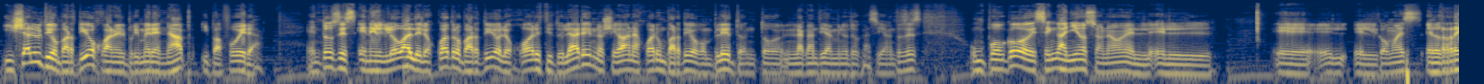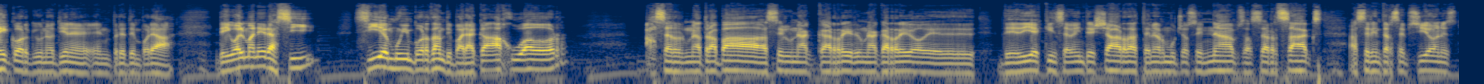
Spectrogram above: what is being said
Y ya el último partido juegan el primer snap y para afuera. Entonces, en el global de los cuatro partidos, los jugadores titulares no llegaban a jugar un partido completo en, en la cantidad de minutos que hacían. Entonces, un poco es engañoso, ¿no? El, el, eh, el, es, el récord que uno tiene en pretemporada. De igual manera, sí, sí es muy importante para cada jugador hacer una atrapada, hacer una carrera, un acarreo de, de 10, 15, 20 yardas, tener muchos snaps, hacer sacks, hacer intercepciones.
